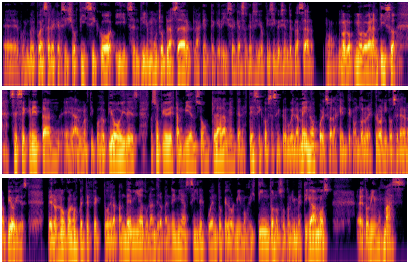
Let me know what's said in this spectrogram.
Eh, por ejemplo, puede hacer ejercicio físico y sentir mucho placer. La gente que dice que hace ejercicio físico y siente placer, no, no, lo, no lo garantizo. Se secretan eh, algunos tipos de opioides. Los opioides también son claramente anestésicos, hacen que duela menos, por eso a la gente con dolores crónicos se le dan opioides. Pero no conozco este efecto de la pandemia. Durante la pandemia sí les cuento que dormí dormimos distinto, nosotros lo investigamos, eh, dormimos más,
